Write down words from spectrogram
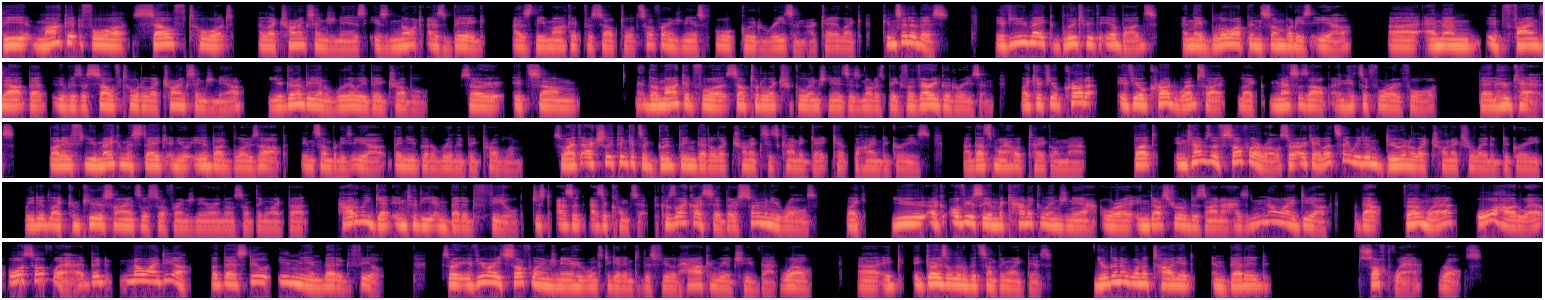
The market for self taught electronics engineers is not as big as the market for self taught software engineers for good reason, okay? Like, consider this if you make Bluetooth earbuds and they blow up in somebody's ear, uh, and then it finds out that it was a self-taught electronics engineer, you're going to be in really big trouble. So it's um the market for self-taught electrical engineers is not as big for very good reason. Like if your CRUD if your CRUD website like messes up and hits a 404, then who cares? But if you make a mistake and your earbud blows up in somebody's ear, then you've got a really big problem. So I th- actually think it's a good thing that electronics is kind of gate kept behind degrees. Uh, that's my hot take on that. But in terms of software roles, so okay, let's say we didn't do an electronics related degree. We did like computer science or software engineering or something like that. How do we get into the embedded field just as a as a concept? Because like I said, there are so many roles. Like you obviously a mechanical engineer or an industrial designer has no idea about firmware or hardware or software. They no idea, but they're still in the embedded field. So if you're a software engineer who wants to get into this field, how can we achieve that? Well, uh, it, it goes a little bit something like this. You're going to want to target embedded software roles,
